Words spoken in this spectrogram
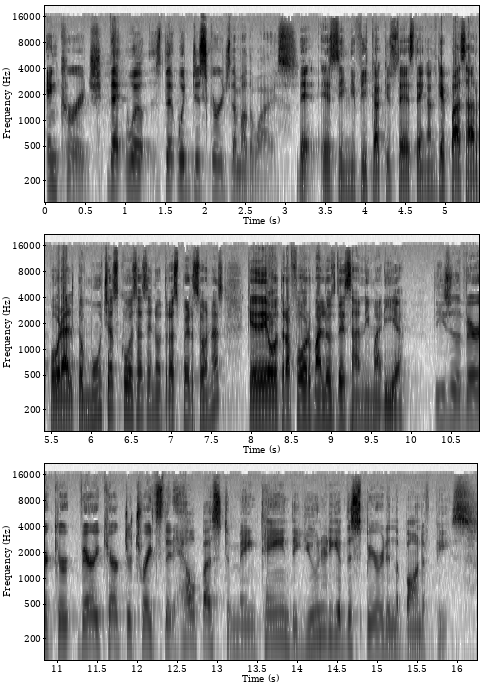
encourage, that, will, that would discourage them otherwise. De- eh, significa que ustedes tengan que pasar por alto muchas cosas en otras personas que de otra forma los desanimaría. These are the very, very character traits that help us to maintain the unity of the Spirit in the bond of peace.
